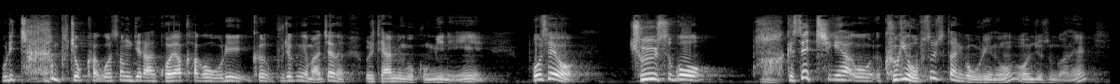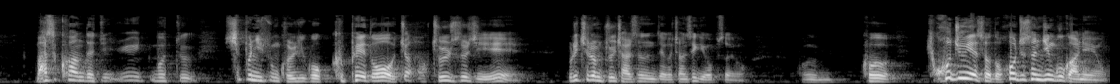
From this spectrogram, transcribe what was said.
우리 참 부족하고 성질하 고약하고 우리 그 부족한 게 많잖아요. 우리 대한민국 국민이. 보세요. 줄 서고 막 세치게 하고 그게 없어졌다니까 우리는 언제 순간에 마스크 하는데 뭐 10분 20분 걸리고 급해도 쭉 줄 서지 우리처럼 줄 잘 서는 데가 전 세계에 없어요. 그, 그 호주에서도 호주 선진국 아니에요.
